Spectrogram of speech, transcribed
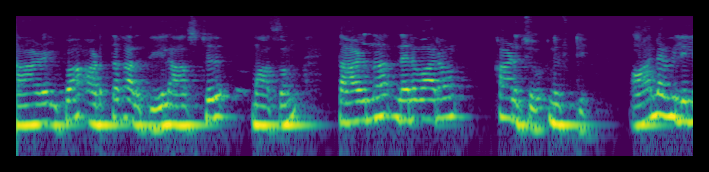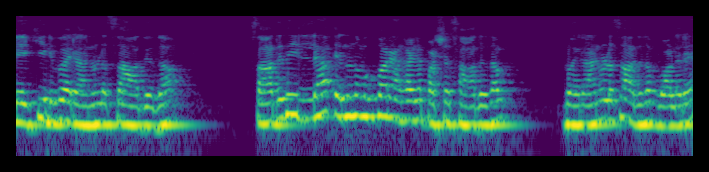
താഴെ ഇപ്പൊ അടുത്ത കാലത്ത് ഈ ലാസ്റ്റ് മാസം താഴ്ന്ന നിലവാരം കാണിച്ചു നിഫ്റ്റി. ആ ലെവലിലേക്ക് ഇനി വരാനുള്ള സാധ്യത സാധ്യതയില്ല എന്ന് നമുക്ക് പറയാൻ കഴിയില്ല പക്ഷെ സാധ്യത വരാനുള്ള സാധ്യത വളരെ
